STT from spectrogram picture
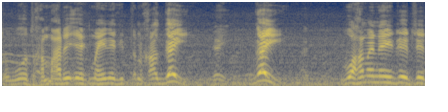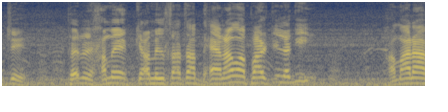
तो वो तो हमारी एक महीने की तनख्वाह गई। गई। गई। वो हमें नहीं देते थे। फिर हमें क्या मिलता था? भैरावा पार्टी लगी। हमारा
